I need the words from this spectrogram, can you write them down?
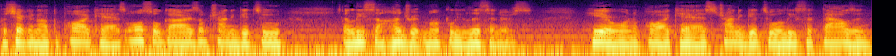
for checking out the podcast. Also, guys, I'm trying to get to at least a hundred monthly listeners here on the podcast. Trying to get to at least a thousand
